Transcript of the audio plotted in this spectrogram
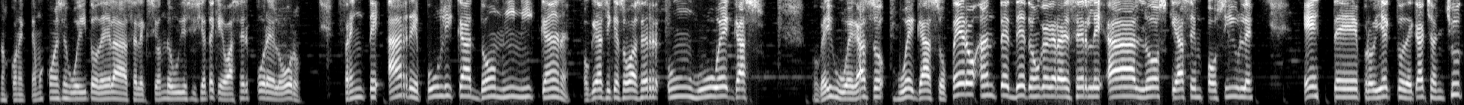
nos conectemos con ese jueguito de la selección de U17 que va a ser por el oro frente a República Dominicana. Ok, así que eso va a ser un juegazo. Ok, juegazo, juegazo. Pero antes de, tengo que agradecerle a los que hacen posible este proyecto de Shoot.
